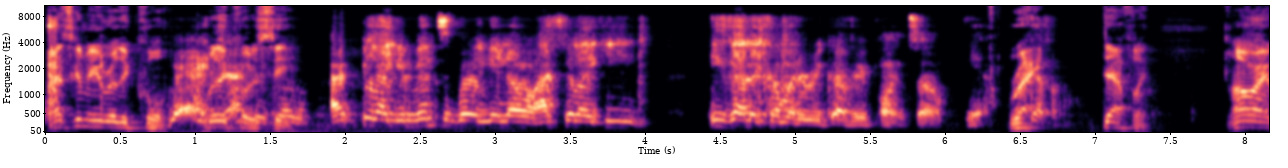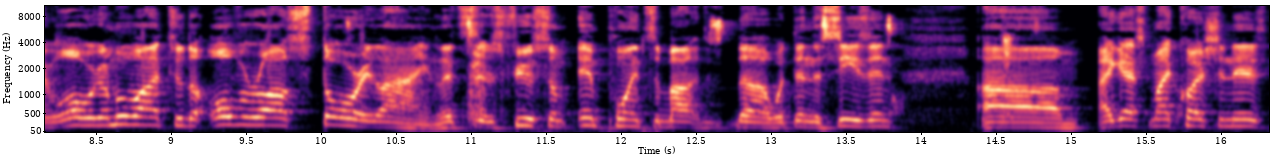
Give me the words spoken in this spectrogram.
that's gonna be really cool. Really cool to see. I feel like Invincible. You know, I feel like he he's got to come at a recovery point. So yeah, Right. Definitely. Definitely. All right. Well, we're gonna move on to the overall storyline. Let's just view some endpoints about uh, within the season. Um, I guess my question is,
